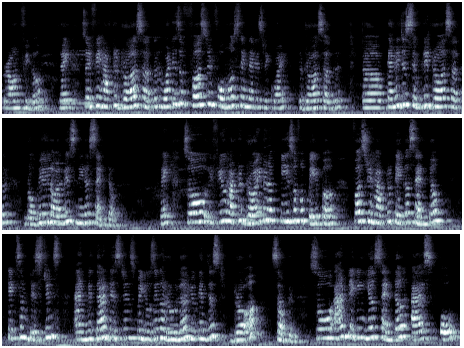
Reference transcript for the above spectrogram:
round figure, right? So if we have to draw a circle, what is the first and foremost thing that is required to draw a circle? Uh, can we just simply draw a circle? No, we will always need a center, right? So if you have to draw it on a piece of a paper, first you have to take a center, take some distance and with that distance by using a ruler, you can just draw a circle. So I am taking here center as O.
